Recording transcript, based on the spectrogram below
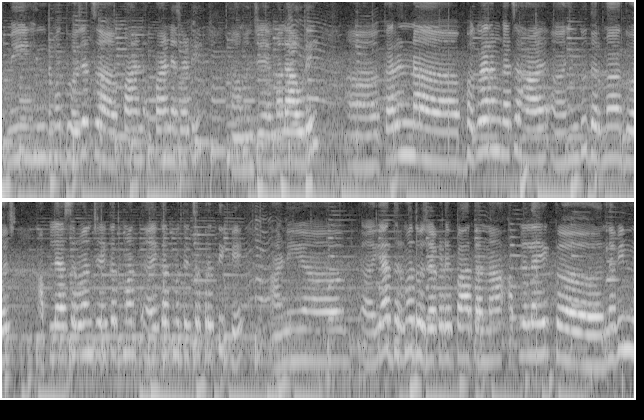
मी हिंदू ध्वजच पाहण्यासाठी म्हणजे मला आवडेल. कारण भगव्या रंगाचा हा हिंदू धर्मध्वज आपल्या सर्वांच्या एकात्म एकात्मतेचं प्रतीक आहे. आणि या धर्मध्वजाकडे पाहताना आपल्याला एक नवीन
